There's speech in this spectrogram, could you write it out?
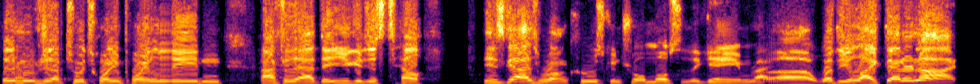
then Yeah. moved it up to a 20 point lead. And after that, they, you could just tell these guys were on cruise control most of the game. Right. Uh, whether you like that or not,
